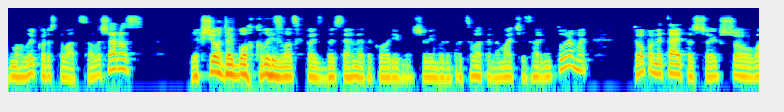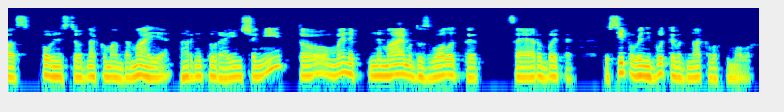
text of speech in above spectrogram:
змогли користуватися. Але ще раз, якщо, дай Бог, колись з вас хтось досягне такого рівня, що він буде працювати на матчі з гарнітурами, то пам'ятайте, що якщо у вас повністю одна команда має гарнітура, а інша ні, то ми не, не маємо дозволити це робити. Усі повинні бути в однакових умовах.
